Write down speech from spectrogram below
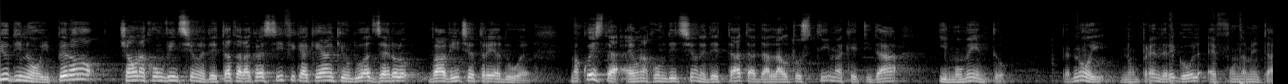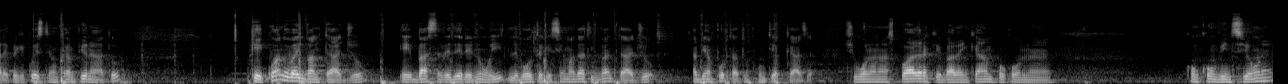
più di noi, però c'è una convinzione dettata dalla classifica che anche un 2-0 va a vincere 3-2, ma questa è una condizione dettata dall'autostima che ti dà il momento. Per noi non prendere gol è fondamentale, perché questo è un campionato che quando va in vantaggio, e basta vedere noi, le volte che siamo andati in vantaggio, abbiamo portato punti a casa. Ci vuole una squadra che vada in campo con, con convinzione,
